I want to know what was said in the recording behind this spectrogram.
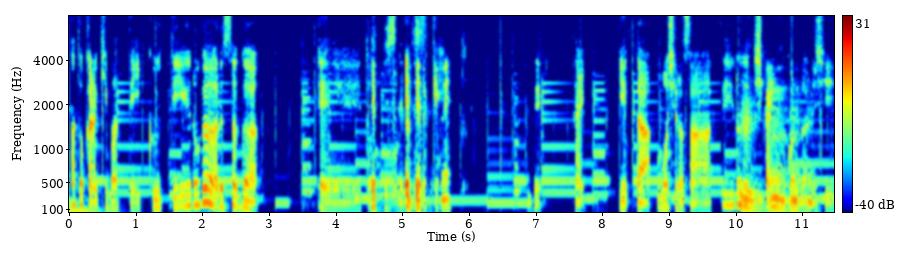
後から決まっていくっていうのが、アルさんが、えーと、エペしたっけね。で、はい、言った面白さっていうのと近いところがあるし、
